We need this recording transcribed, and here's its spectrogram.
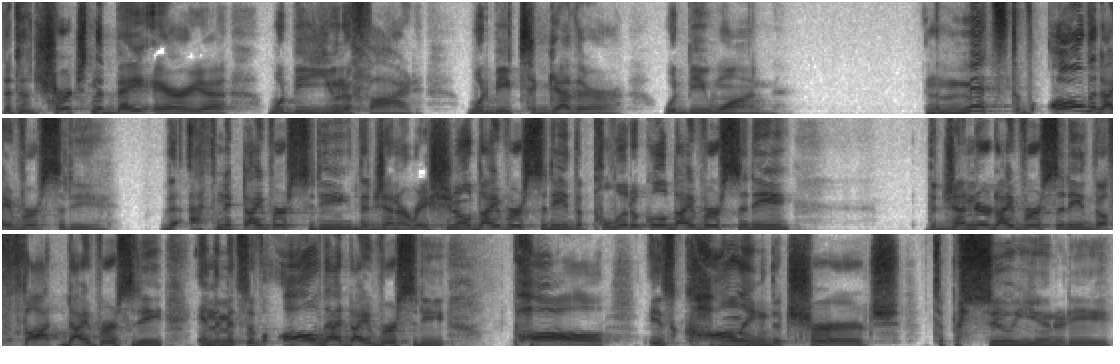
that the church in the Bay Area would be unified, would be together, would be one. In the midst of all the diversity, the ethnic diversity, the generational diversity, the political diversity, the gender diversity, the thought diversity, in the midst of all that diversity, Paul is calling the church to pursue unity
